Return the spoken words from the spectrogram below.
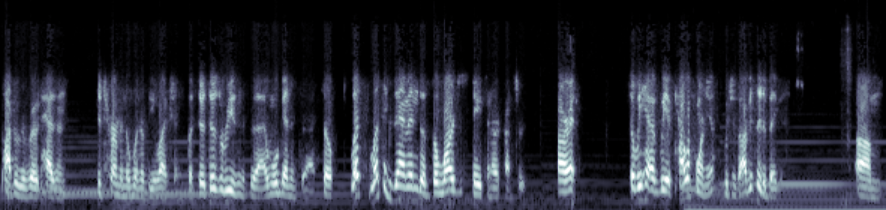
popular vote hasn't determined the winner of the election, but there, there's a reason for that, and we'll get into that. So let's let's examine the, the largest states in our country. All right, so we have we have California, which is obviously the biggest, um,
